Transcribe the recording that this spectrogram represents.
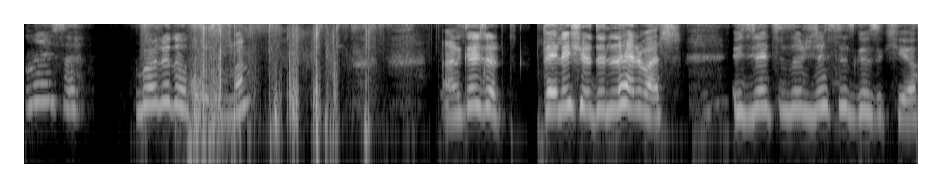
Neyse. Böyle de dururum ben. Arkadaşlar beleş ödüller var. Ücretsiz ücretsiz gözüküyor.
